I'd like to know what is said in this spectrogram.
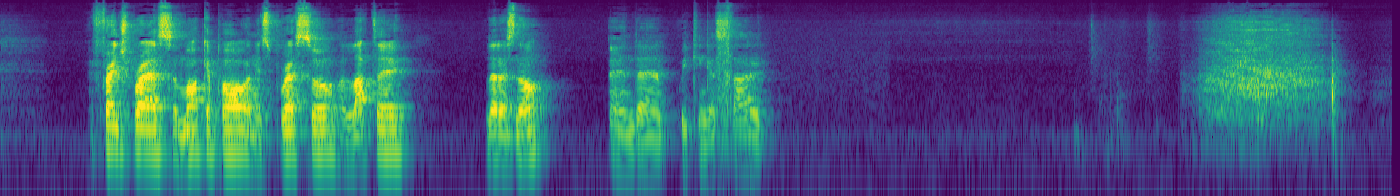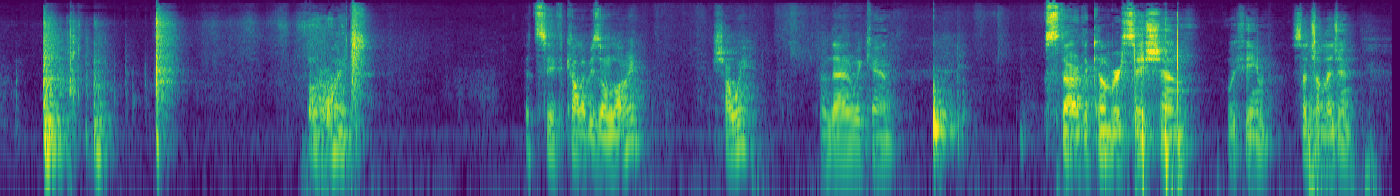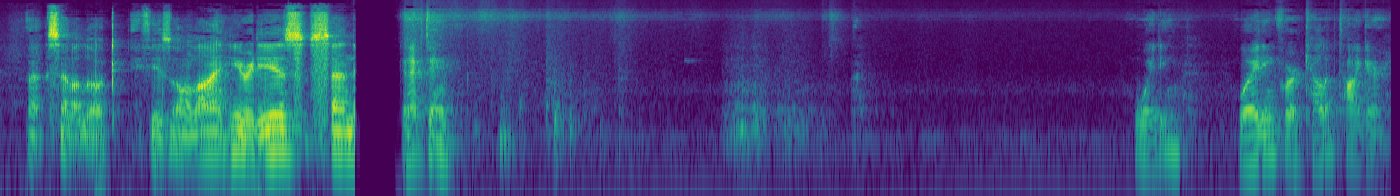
a French press, a mocha pot, an espresso, a latte? Let us know, and then we can get started. All right. Let's see if Caleb is online, shall we? And then we can start the conversation with him. Such a legend. Let's have a look if he's online. Here it is. Send connecting. Waiting, waiting for Caleb Tiger.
